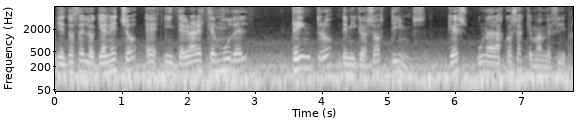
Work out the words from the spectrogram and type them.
Y entonces lo que han hecho es integrar este Moodle dentro de Microsoft Teams, que es una de las cosas que más me flipa.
